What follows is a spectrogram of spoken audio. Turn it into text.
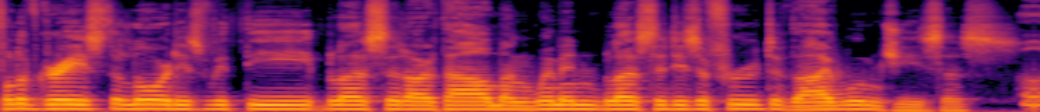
full of grace, the Lord is with thee. Blessed art thou among women, blessed is the fruit of thy womb, Jesus. Oh,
